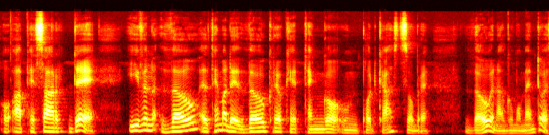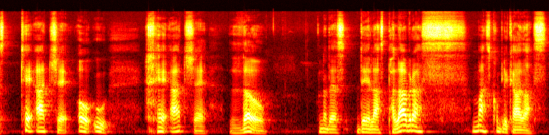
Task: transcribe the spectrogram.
o a pesar de. Even though, el tema de though creo que tengo un podcast sobre though en algún momento, es T-H-O-U-G-H though, una de, las palabras más complicadas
